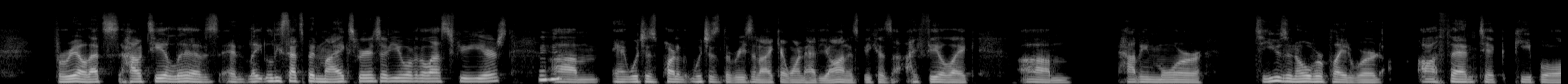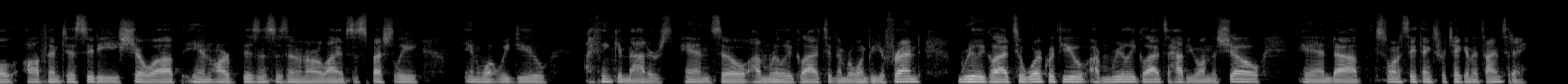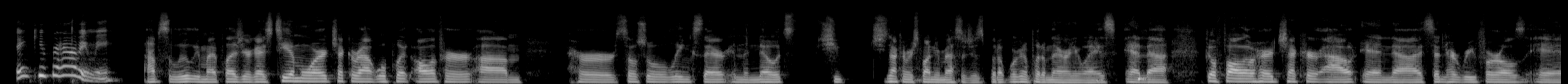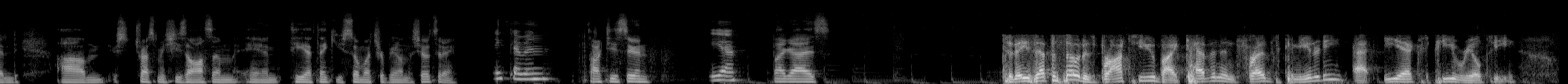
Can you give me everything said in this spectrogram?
for real that's how tia lives and at least that's been my experience of you over the last few years mm-hmm. um and which is part of which is the reason like i want to have you on is because i feel like um having more to use an overplayed word authentic people authenticity show up in our businesses and in our lives especially in what we do, I think it matters. And so I'm really glad to number one be your friend. Really glad to work with you. I'm really glad to have you on the show. And uh, just want to say thanks for taking the time today. Thank you for having me. Absolutely, my pleasure, guys. Tia Moore, check her out. We'll put all of her um, her social links there in the notes. She she's not going to respond to your messages, but we're going to put them there anyways. And uh, go follow her, check her out, and uh, send her referrals. And um, trust me, she's awesome. And Tia, thank you so much for being on the show today. Thanks, Kevin. Talk to you soon. Yeah. Bye, guys. Today's episode is brought to you by Kevin and Fred's community at eXp Realty.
